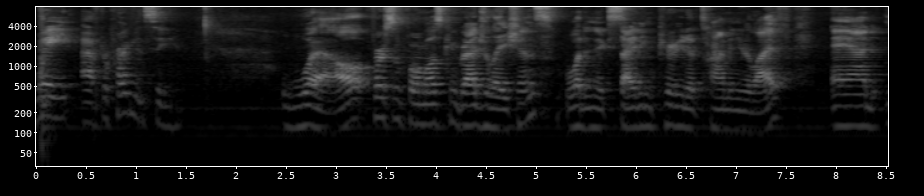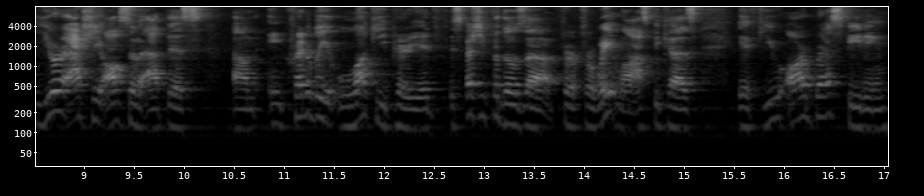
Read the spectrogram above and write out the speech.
weight after pregnancy? Well, first and foremost, congratulations. What an exciting period of time in your life. And you're actually also at this um, incredibly lucky period, especially for those uh, for, for weight loss, because if you are breastfeeding,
